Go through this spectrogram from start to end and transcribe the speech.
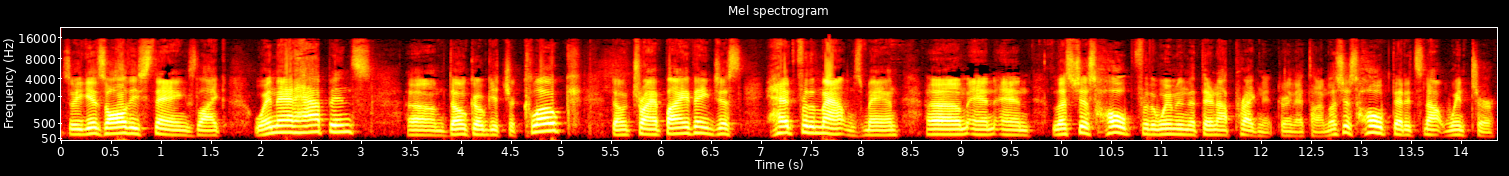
So he gives all these things like when that happens, um, don't go get your cloak, don't try and buy anything, just head for the mountains, man. Um, and, and let's just hope for the women that they're not pregnant during that time. Let's just hope that it's not winter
